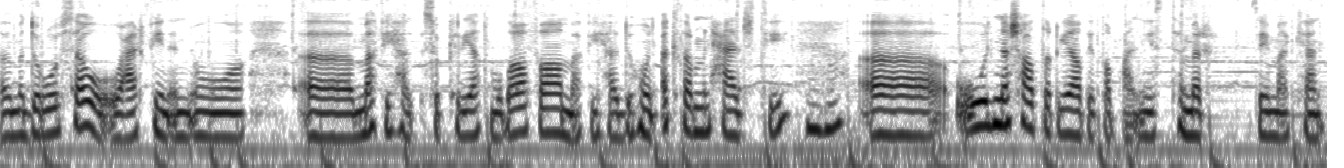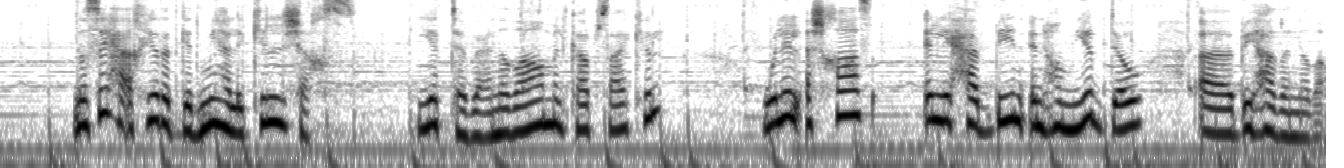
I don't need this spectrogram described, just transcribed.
آه، مدروسة وعارفين أنه آه ما فيها سكريات مضافة ما فيها دهون أكثر من حاجتي. آه والنشاط الرياضي طبعا يستمر زي ما كان. نصيحة أخيرة تقدميها لكل شخص. يتبع نظام الكارب سايكل وللأشخاص اللي حابين إنهم يبدوا آه، بهذا النظام.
